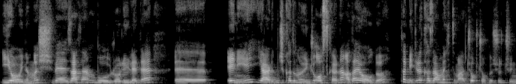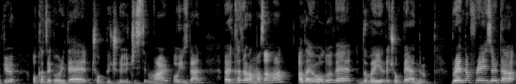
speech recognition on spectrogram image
iyi oynamış ve zaten bu rolüyle de e, en iyi yardımcı kadın oyuncu Oscar'ına aday oldu. Tabii ki de kazanma ihtimali çok çok düşük çünkü o kategoride çok güçlü 3 isim var. O yüzden e, kazanamaz ama aday oldu ve The Whale'de çok beğendim. Brandon Fraser da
